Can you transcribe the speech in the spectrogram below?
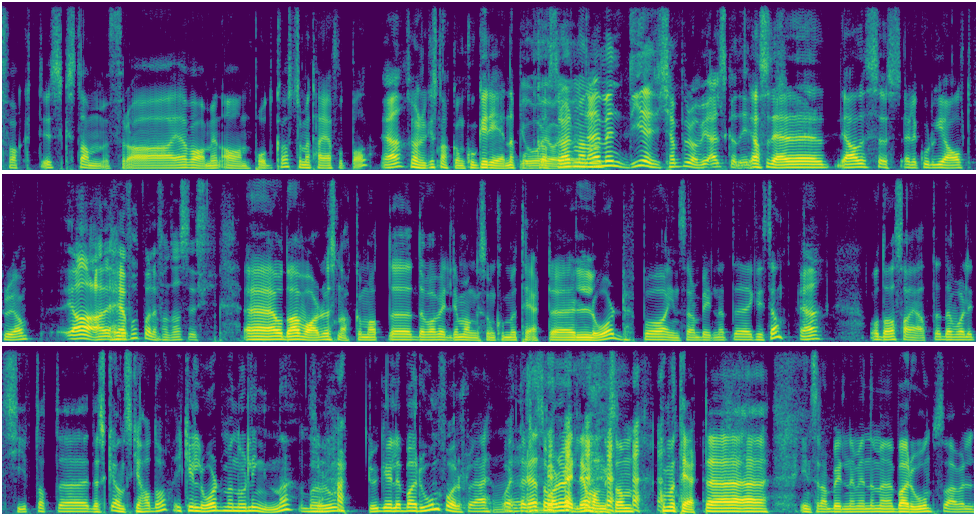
faktisk stamme fra Jeg var med i en annen podkast som het Heia fotball. Ja. Så kanskje ikke snakke om konkurrerende podkaster her, men, Nei, men de er kjempebra. Vi elsker de. ja, så det er ja, det er eller kollegialt program. Ja, Heia Fotball er fantastisk. Eh, og da var det snakk om at eh, det var veldig mange som kommenterte Lord på Instagram-bildene til Christian. Ja. Og da sa jeg at det var litt kjipt at eh, det skulle jeg ønske jeg hadde òg. Ikke lord, men noe lignende. Baron. Så hertug eller baron foreslo jeg. Og etter det så var det veldig mange som kommenterte eh, Instagram-bildene mine med baron, så det er vel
